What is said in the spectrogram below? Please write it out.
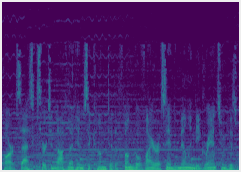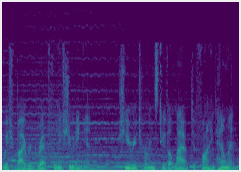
Parks asks her to not let him succumb to the fungal virus and Melanie grants him his wish by regretfully shooting him. She returns to the lab to find Helen,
